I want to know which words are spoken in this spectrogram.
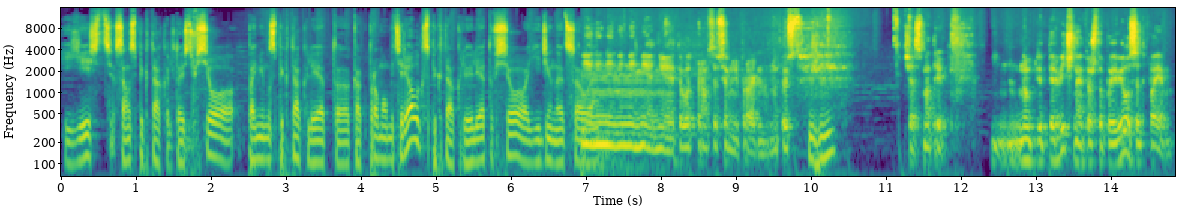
и есть сам спектакль. То есть все, помимо спектакля, это как промо-материалы к спектаклю, или это все единое целое? Не-не-не-не, не, это вот прям совсем неправильно. Ну, то есть, угу. сейчас смотри. Ну, первичное, то, что появилось, это поэма.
